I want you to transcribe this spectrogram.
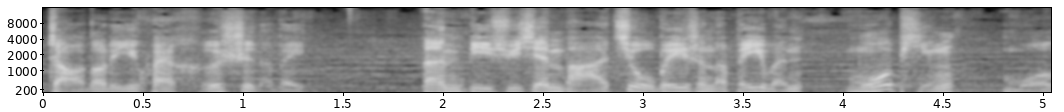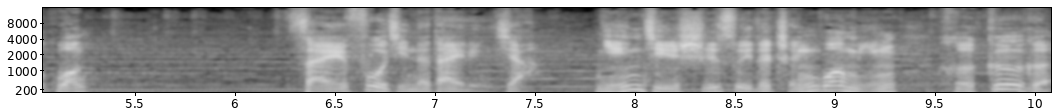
找到了一块合适的碑，但必须先把旧碑上的碑文磨平、磨光。在父亲的带领下，年仅十岁的陈光明和哥哥、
